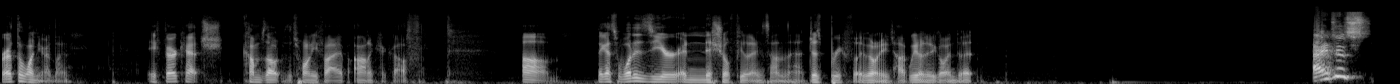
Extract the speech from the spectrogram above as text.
or at the one yard line. A fair catch comes out to the 25 on a kickoff. Um, I guess what is your initial feelings on that? Just briefly. We don't need to talk. We don't need to go into it. I just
